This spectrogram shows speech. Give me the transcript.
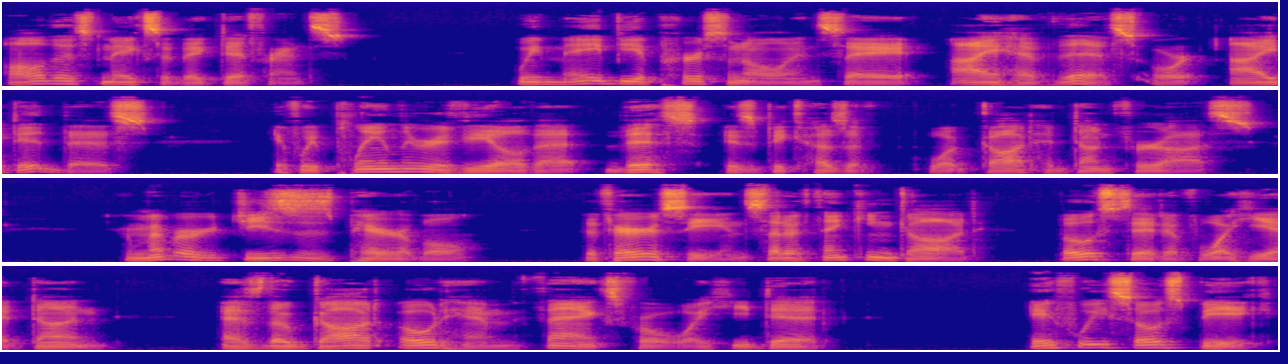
All this makes a big difference. We may be personal and say, I have this or I did this, if we plainly reveal that this is because of what God had done for us. Remember Jesus' parable. The Pharisee, instead of thanking God, boasted of what he had done, as though God owed him thanks for what he did. If we so speak,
